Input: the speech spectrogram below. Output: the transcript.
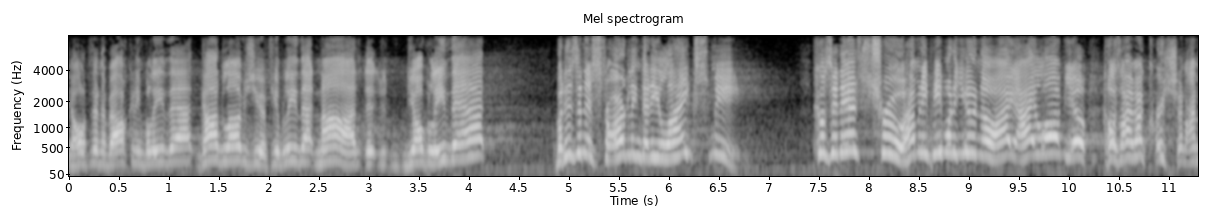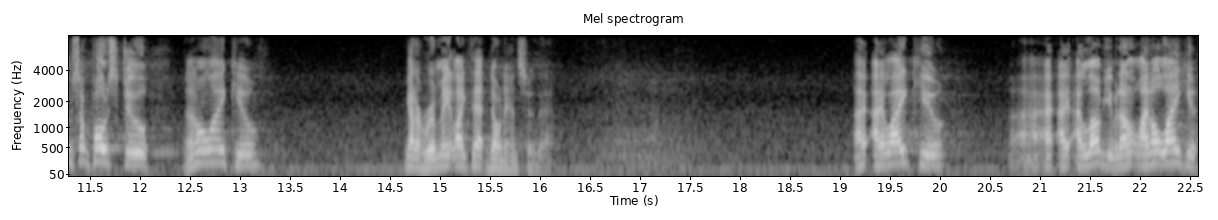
Y'all up there in the balcony believe that? God loves you. If you believe that, nod. Uh, y'all believe that? But isn't it startling that He likes me? Because it is true. How many people do you know? I, I love you because I'm a Christian. I'm supposed to. I don't like you. Got a roommate like that? Don't answer that. I, I like you. I, I, I, love you, but I don't, I don't like you.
